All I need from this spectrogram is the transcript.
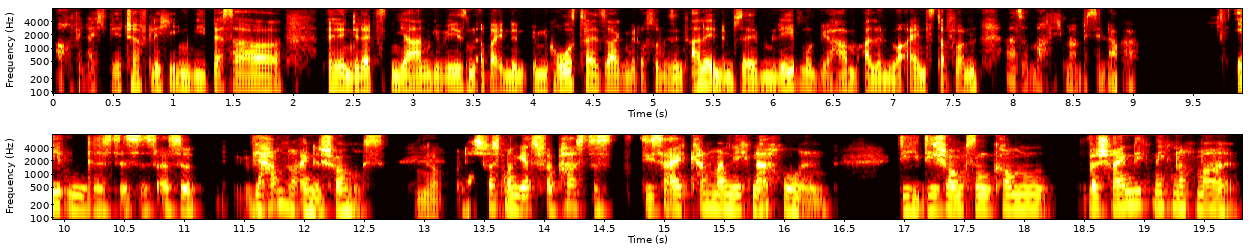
auch vielleicht wirtschaftlich irgendwie besser äh, in den letzten Jahren gewesen. Aber in den, im Großteil sagen wir doch so, wir sind alle in demselben Leben und wir haben alle nur eins davon. Also mach dich mal ein bisschen locker. Eben, das ist es. Also wir haben nur eine Chance. Ja. Und das, was man jetzt verpasst, das, die Zeit kann man nicht nachholen. Die, die Chancen kommen wahrscheinlich nicht nochmal.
